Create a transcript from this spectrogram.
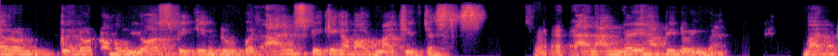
Tarun, I don't know whom you're speaking to, but I'm speaking about my Chief Justice. and I'm very happy doing that. But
